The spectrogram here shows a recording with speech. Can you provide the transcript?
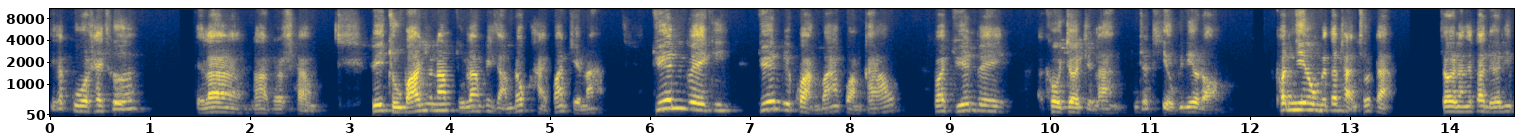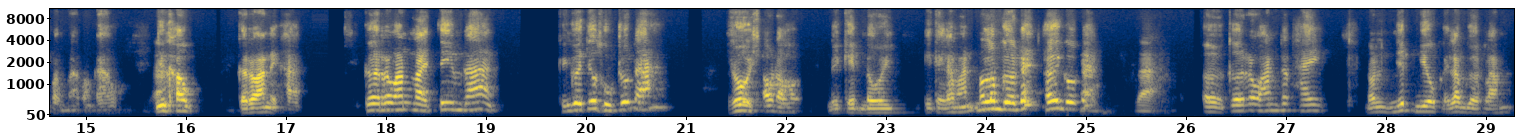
Thì các của thầy thưa. Thế là là ra sao? Vì chủ bao nhiêu năm chủ làm cái giám đốc hải quan triển lãm chuyên về cái chuyên về quảng bá quảng cáo và chuyên về hội trợ triển lãm rất hiểu cái điều đó. Phần nhiều người ta sản xuất ra rồi là người ta đưa đi quảng bá quảng cáo. Nhưng không cơ quan này khác. Cơ quan này tìm ra cái người tiêu thụ trước đã rồi sau đó mới kết nối cái cái làm ăn nó làm ngược đấy hơi ngược đấy. Dạ. ở cơ quan rất hay nó nhất nhiều cái làm ngược lắm.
